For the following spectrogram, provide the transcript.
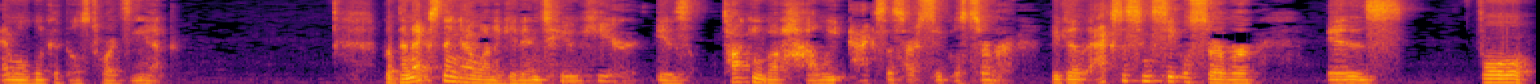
and we'll look at those towards the end. But the next thing I want to get into here is talking about how we access our SQL Server because accessing SQL Server is, for,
